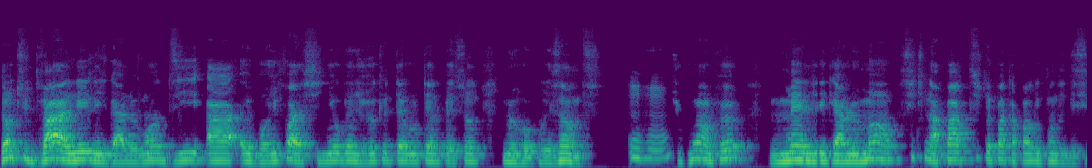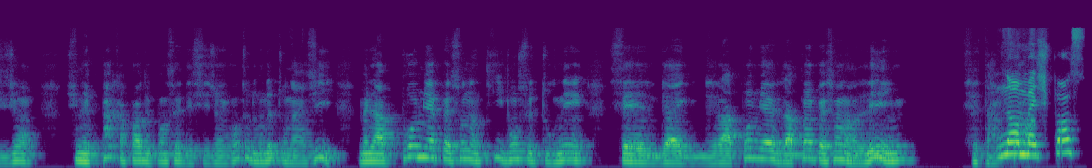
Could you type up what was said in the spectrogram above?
Donc, tu vas aller légalement dire, ah, euh, bon, il faut assigner ou bien je veux que telle ou telle personne me représente. Mhm, Tu vois un peu? Mais légalement, si tu n'as pas, si tu n'es pas capable de prendre des décisions, tu n'es pas capable de prendre ces décisions. Ils vont te demander ton avis. Mais la première personne en qui ils vont se tourner, c'est de, de la première, de la première personne en ligne, c'est ta Non, femme. mais je pense,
